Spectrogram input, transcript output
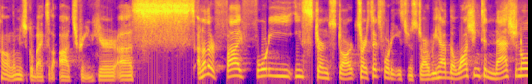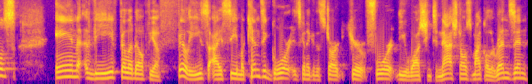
oh, let me just go back to the odd screen here. Uh, s- another 5:40 Eastern start. Sorry, 6:40 Eastern start. We have the Washington Nationals and the Philadelphia Phillies. I see Mackenzie Gore is going to get the start here for the Washington Nationals. Michael Lorenzen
